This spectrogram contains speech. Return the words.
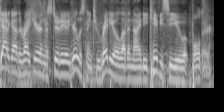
Scatter Gather right here in the studio. You're listening to Radio 1190 KVCU Boulder.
